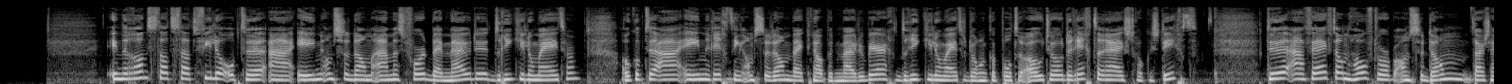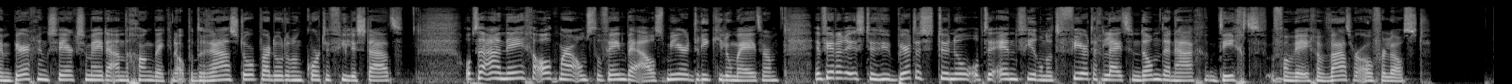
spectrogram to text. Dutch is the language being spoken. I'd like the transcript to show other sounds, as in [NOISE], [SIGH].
In de Randstad staat file op de A1 Amsterdam-Amersfoort bij Muiden 3 kilometer. Ook op de A1 richting Amsterdam bij knooppunt Muidenberg 3 kilometer door een kapotte auto. De rechte rijstrook is dicht. De A5 dan Hoofddorp Amsterdam. Daar zijn bergingswerkzaamheden aan de gang bij knooppunt Raasdorp waardoor er een korte file staat. Op de A9 Alkmaar-Amstelveen bij Aalsmeer 3 kilometer. En verder is de Hubertus-tunnel op de N440 Leidsendam-Den Haag dicht vanwege wateroverlast.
